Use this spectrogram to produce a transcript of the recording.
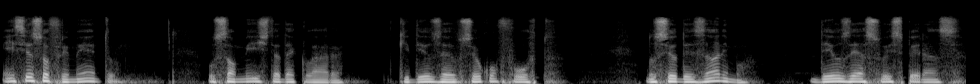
Em seu sofrimento, o salmista declara que Deus é o seu conforto. No seu desânimo, Deus é a sua esperança.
